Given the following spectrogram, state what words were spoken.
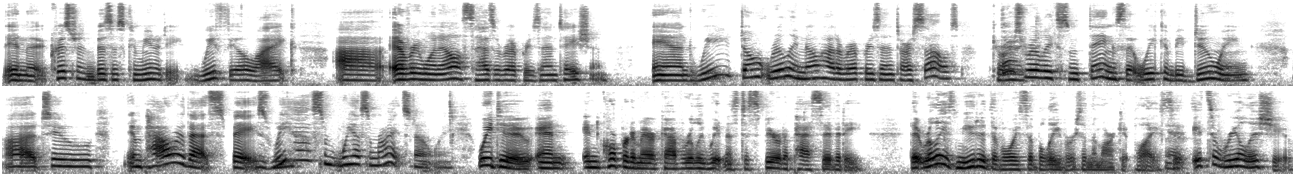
in the Christian business community, we feel like uh, everyone else has a representation. And we don't really know how to represent ourselves. There's really some things that we can be doing uh, to empower that space. We have some we have some rights, don't we? We do. And in corporate America, I've really witnessed a spirit of passivity that really has muted the voice of believers in the marketplace. It, it's a real issue.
